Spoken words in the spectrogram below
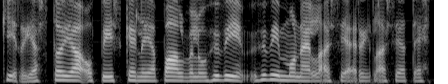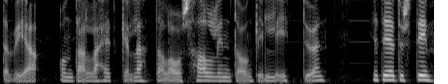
kirjasto- ja opiskelijapalvelu, hyvin, hyvin monenlaisia erilaisia tehtäviä on tällä hetkellä taloushallintoonkin liittyen. Ja tietysti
